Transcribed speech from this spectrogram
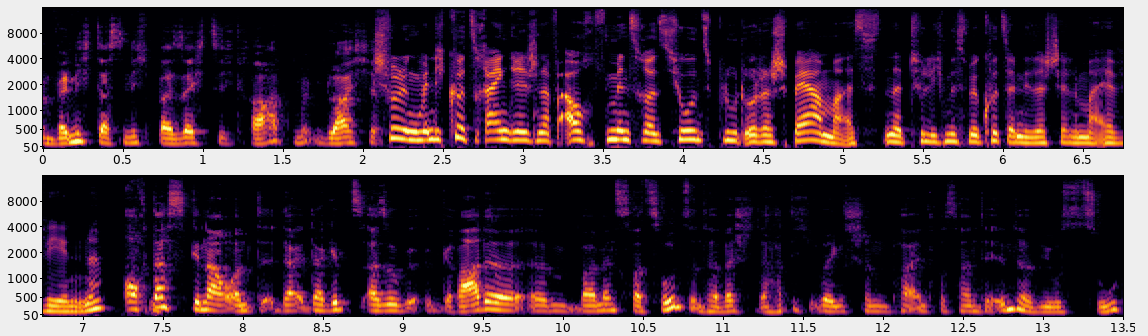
Und wenn ich das nicht bei 60 Grad mit dem gleichen. Entschuldigung, wenn ich kurz reingrätschen darf, auch Menstruationsblut oder Sperma ist natürlich, müssen wir kurz an dieser Stelle mal erwähnen. Ne? Auch das, genau. Und da, da gibt's also gerade ähm, bei Menstruationsunterwäsche, da hatte ich übrigens schon ein paar interessante Interviews zu,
